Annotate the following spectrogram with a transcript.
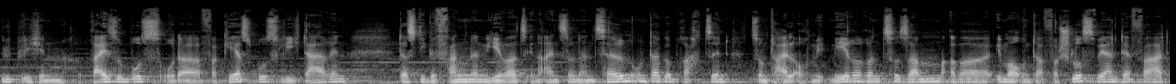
üblichen Reisebus oder Verkehrsbus liegt darin, dass die Gefangenen jeweils in einzelnen Zellen untergebracht sind, zum Teil auch mit mehreren zusammen, aber immer unter Verschluss während der Fahrt.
